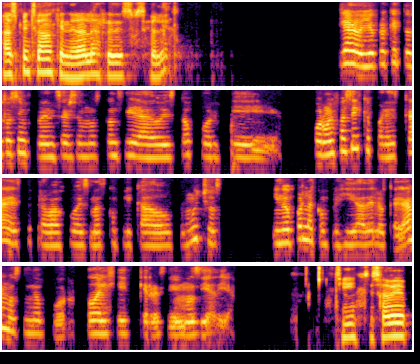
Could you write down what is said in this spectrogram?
¿Has pensado en generar las redes sociales? Claro, yo creo que todos los influencers hemos considerado esto porque, por muy fácil que parezca, este trabajo es más complicado que muchos. Y no por la complejidad de lo que hagamos, sino por todo el hate que recibimos día a día. Sí, se sabe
